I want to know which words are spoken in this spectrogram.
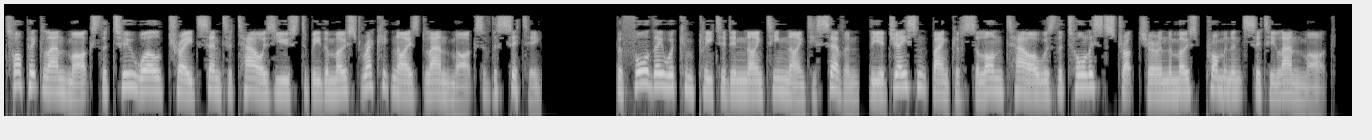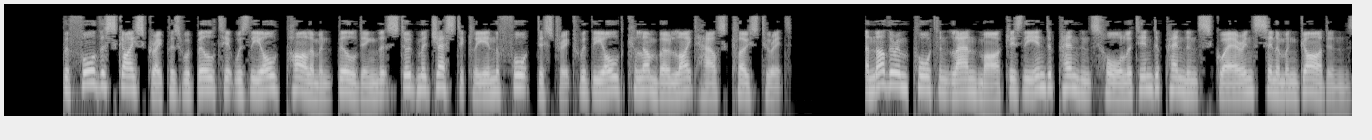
Topic landmarks The two World Trade Center towers used to be the most recognized landmarks of the city. Before they were completed in 1997, the adjacent Bank of Ceylon Tower was the tallest structure and the most prominent city landmark. Before the skyscrapers were built it was the old Parliament building that stood majestically in the Fort District with the old Colombo Lighthouse close to it. Another important landmark is the Independence Hall at Independence Square in Cinnamon Gardens.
